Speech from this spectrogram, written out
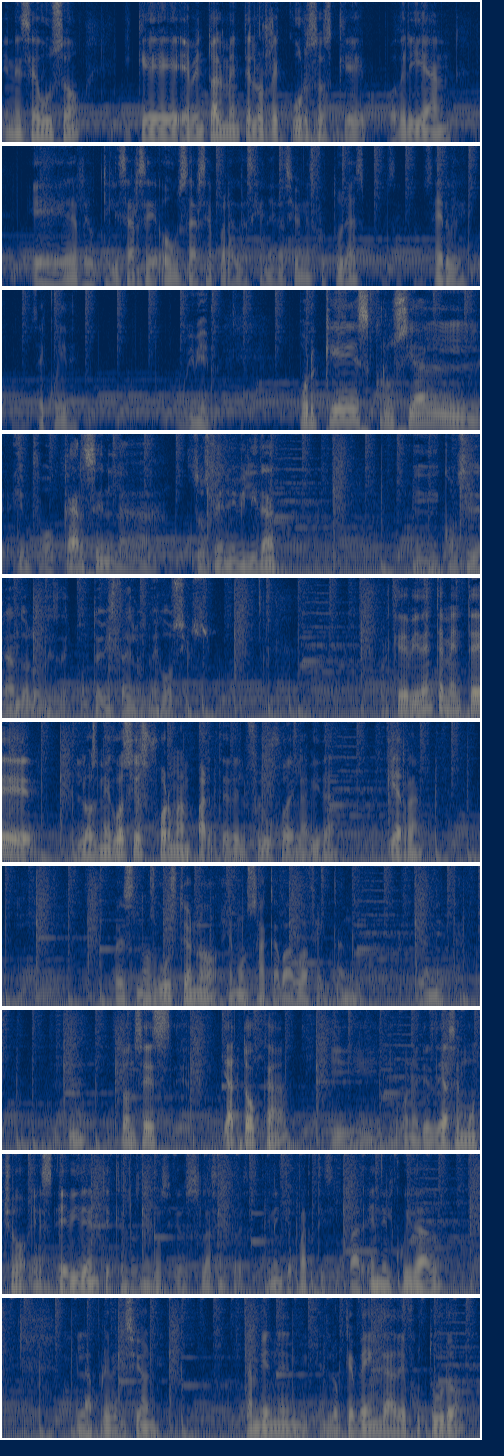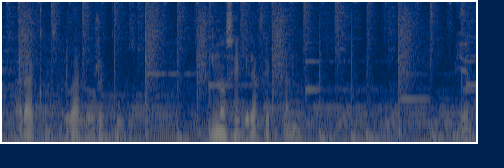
en, ese uso y que eventualmente los recursos que podrían eh, reutilizarse o usarse para las generaciones futuras pues, se conserve, se cuide. Muy bien. ¿Por qué es crucial enfocarse en la sostenibilidad, eh, considerándolo desde el punto de vista de los negocios? Porque evidentemente los negocios forman parte del flujo de la vida, la tierra, y pues nos guste o no, hemos acabado afectando el planeta. Entonces, eh, ya toca y, bueno, desde hace mucho es evidente que los negocios, las empresas tienen que participar en el cuidado, en la prevención y también en, lo que venga de futuro para conservar los recursos y no seguir afectando. Bien.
